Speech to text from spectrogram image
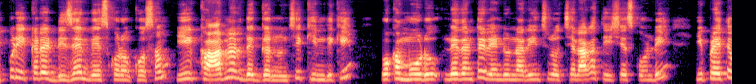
ఇప్పుడు ఇక్కడ డిజైన్ వేసుకోవడం కోసం ఈ కార్నర్ దగ్గర నుంచి కిందికి ఒక మూడు లేదంటే రెండున్నర ఇంచులు వచ్చేలాగా తీసేసుకోండి. ఇప్పుడైతే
